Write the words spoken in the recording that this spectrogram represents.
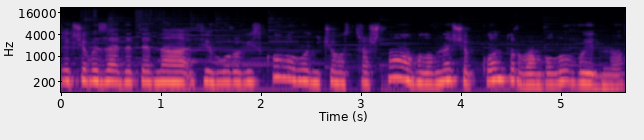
Якщо ви зайдете на фігуру військового, нічого страшного, головне, щоб контур вам було видно.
